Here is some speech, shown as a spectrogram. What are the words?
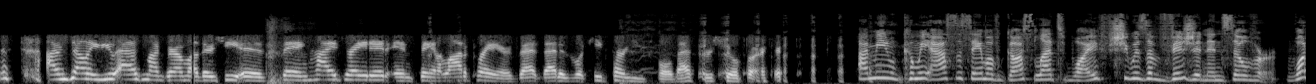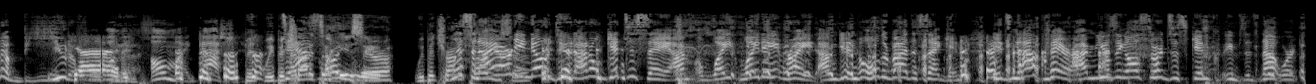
I'm telling you, you ask my grandmother, she is staying hydrated and saying a lot of prayers. That that is what keeps her youthful. That's for sure. I mean, can we ask the same of Gus Lett's wife? She was a vision in silver. What a beautiful yes. woman! Oh my gosh, we've been trying to tell you, Sarah. We've been trying. Listen, I already know, dude. I don't get to say I'm white. White ain't right. I'm getting older by the second. It's not fair. I'm using all sorts of skin creams. It's not working.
